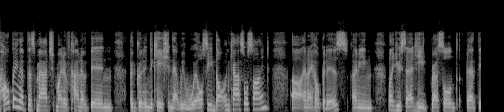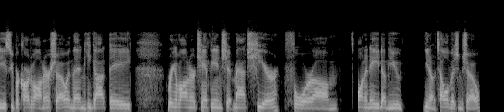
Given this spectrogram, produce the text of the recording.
hoping that this match might have kind of been a good indication that we will see Dalton Castle signed, uh, and I hope it is. I mean, like you said, he wrestled at the Super Card of Honor show, and then he got a Ring of Honor Championship match here for um, on an AEW, you know, television show.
